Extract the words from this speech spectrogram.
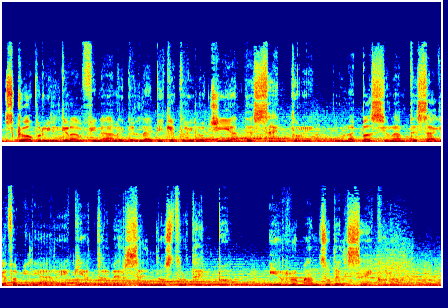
Scopri il gran finale dell'epica trilogia The Century, un'appassionante saga familiare che attraversa il nostro tempo, il romanzo del secolo,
